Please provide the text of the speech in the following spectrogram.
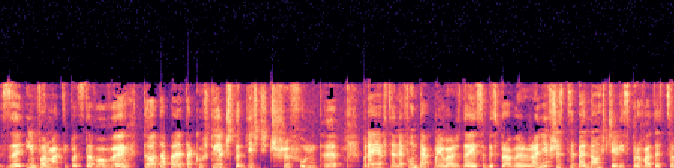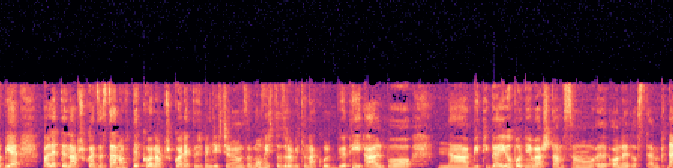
z informacji podstawowych, to ta paleta kosztuje 43 funty. Podaję w cenę funtach, ponieważ zdaję sobie sprawę, że nie wszyscy będą chcieli sprowadzać sobie paletę na przykład ze Stanów, tylko na przykład jak ktoś będzie chciał ją zamówić, to zrobi to na Cult Beauty albo na Beauty Bayu, ponieważ tam są y, one dostępne.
